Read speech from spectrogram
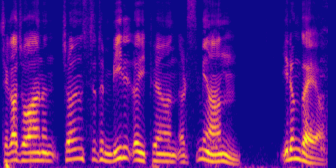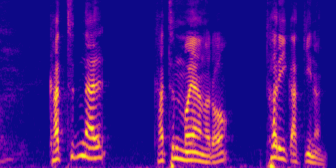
제가 좋아하는 존 스튜트 밀의 표현을 쓰면 이런 거예요. 같은 날 같은 모양으로 털이 깎이는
